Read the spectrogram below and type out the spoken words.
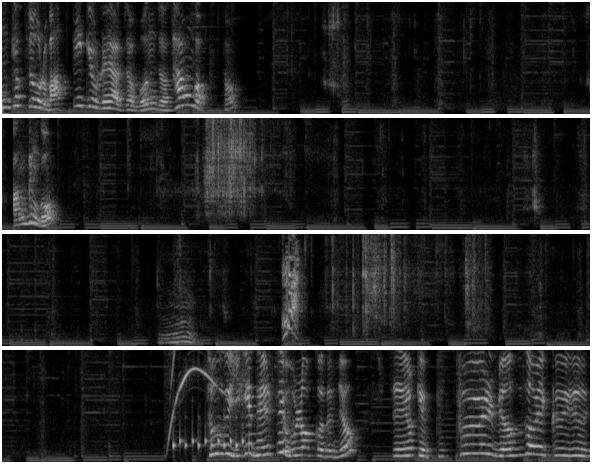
본격적으로 맛 비교를 해야죠. 먼저 사온 것부터. 만든 거. 음. 저도 이게 될지 몰랐거든요. 이제 이렇게 부풀면서의 그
